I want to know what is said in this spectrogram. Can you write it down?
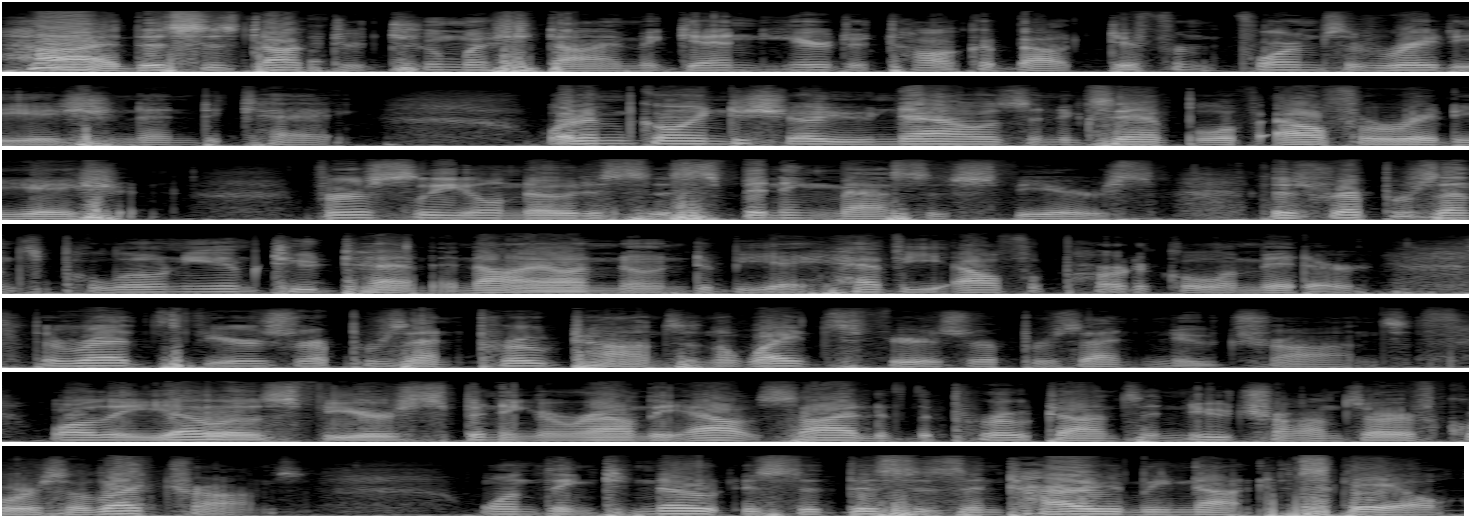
Hi, this is Dr. Tumashstein again here to talk about different forms of radiation and decay. What I'm going to show you now is an example of alpha radiation. Firstly, you'll notice the spinning mass of spheres. This represents polonium-210, an ion known to be a heavy alpha particle emitter. The red spheres represent protons and the white spheres represent neutrons, while the yellow spheres spinning around the outside of the protons and neutrons are of course electrons. One thing to note is that this is entirely not to scale.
